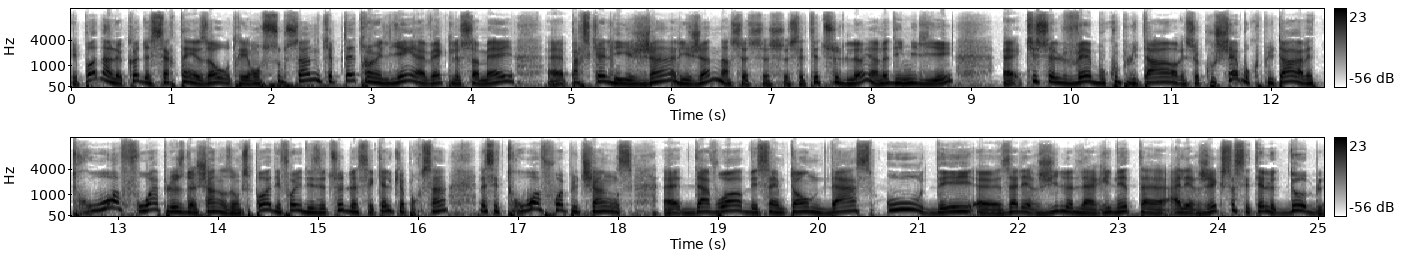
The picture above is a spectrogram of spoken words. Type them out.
et pas dans le cas de certains autres. Et on soupçonne qu'il y a peut-être un lien avec le sommeil euh, parce que les gens, les jeunes dans ce- ce- ce- cette étude-là, il y en a des milliers, euh, qui se levaient beaucoup plus tard et se couchaient beaucoup plus tard avaient trois fois plus de chances. Donc, c'est pas, des fois, il y a des études, là, c'est quelques pourcents. Là, c'est trois fois plus de chances euh, d'avoir des symptômes d'asthme ou des euh, allergies, là, de la rhinite euh, allergique. Ça, c'était le double.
